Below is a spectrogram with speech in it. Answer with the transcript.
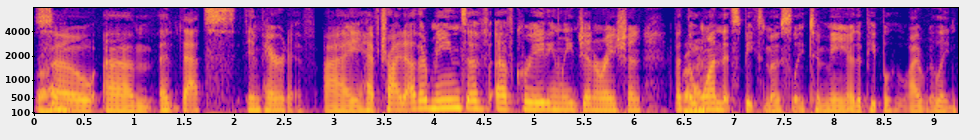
So um, that's imperative. I have tried other means of, of creating lead generation, but Right. the one that speaks mostly to me are the people who I really,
